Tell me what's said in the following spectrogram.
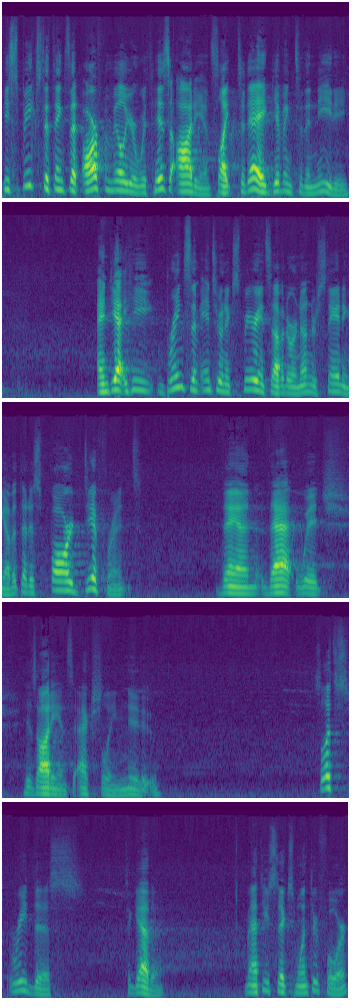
He speaks to things that are familiar with his audience, like today, giving to the needy, and yet he brings them into an experience of it or an understanding of it that is far different than that which his audience actually knew. So let's read this together Matthew 6, 1 through 4.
